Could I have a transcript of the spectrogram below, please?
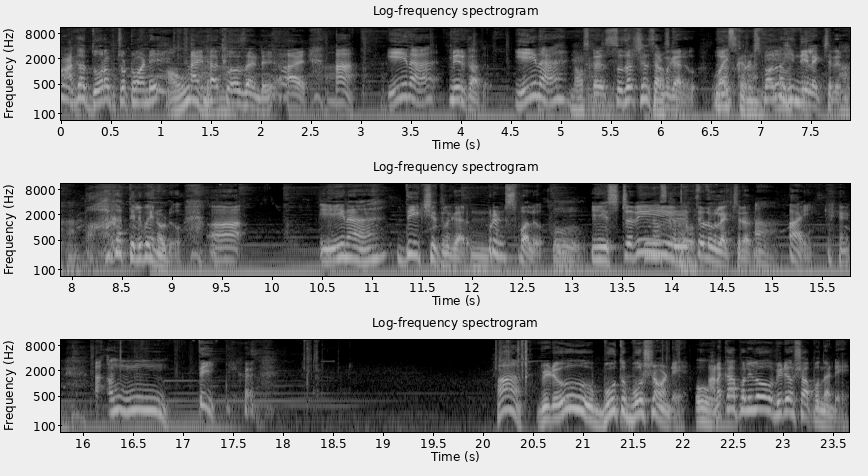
బాగా దూరపు చుట్టం అండి. అవునా? ఆయన క్లోజ్ అండి. హాయ్. ఆ, ఈయన మీరు కాదు ఈయన సుదర్శన్ శర్మ గారు వైస్. ప్రిన్సిపాల్ హిందీ లెక్చరర్. బాగా తెలివైనోడు. ఆ, ఈయన Dikshitulu garu principal. History Telugu lecturer. Hi. వీడు బూత్ భూషణం అండి. అనకాపల్లిలో వీడియో షాప్ ఉందండి.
